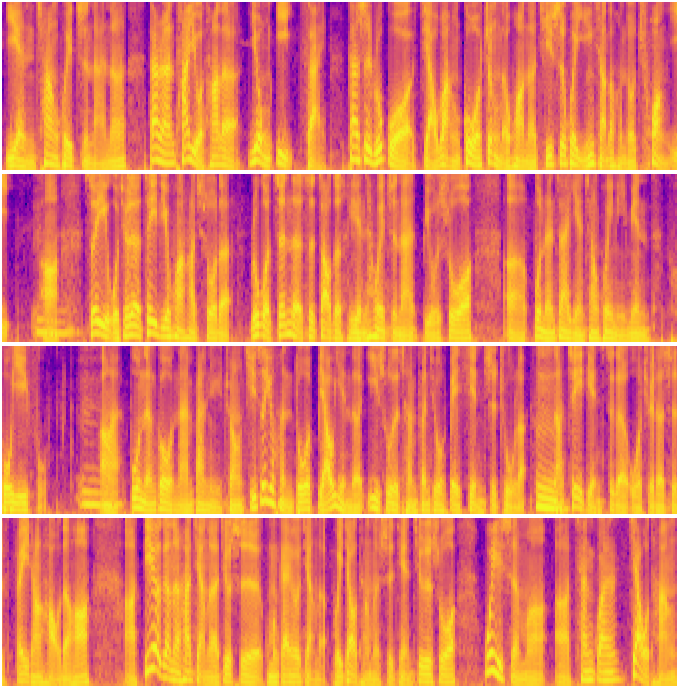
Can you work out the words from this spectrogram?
演唱会指南呢，当然它有它的用意在，但是如果矫枉过正的话呢，其实会影响到很多创意啊。所以我觉得这一句话他说的，如果真的是照着演唱会指南，比如说呃，不能在演唱会里面脱衣服。嗯啊，不能够男扮女装，其实有很多表演的艺术的成分就会被限制住了。嗯，那这一点，这个我觉得是非常好的哈。啊，第二个呢，他讲的就是我们刚有讲的回教堂的事件，就是说为什么啊参观教堂。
